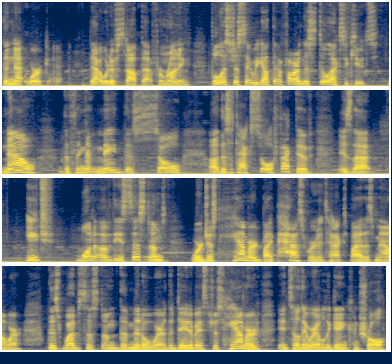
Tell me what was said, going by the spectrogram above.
the network. That would have stopped that from running. But let's just say we got that far and this still executes. Now, the thing that made this so, uh, this attack so effective is that each one of these systems were just hammered by password attacks by this malware. This web system, the middleware, the database, just hammered until they were able to gain control.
